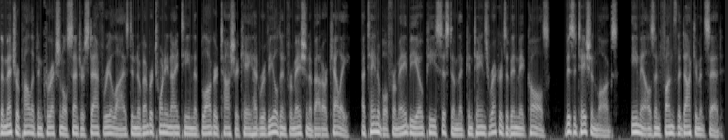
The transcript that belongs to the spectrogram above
The Metropolitan Correctional Center staff realized in November 2019 that blogger Tasha K had revealed information about R. Kelly, attainable from a BOP system that contains records of inmate calls, visitation logs, emails and funds the document said.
